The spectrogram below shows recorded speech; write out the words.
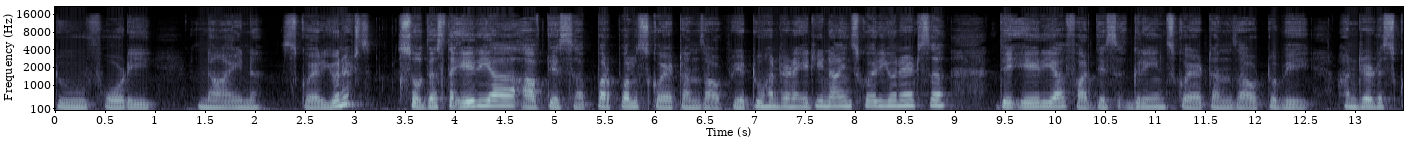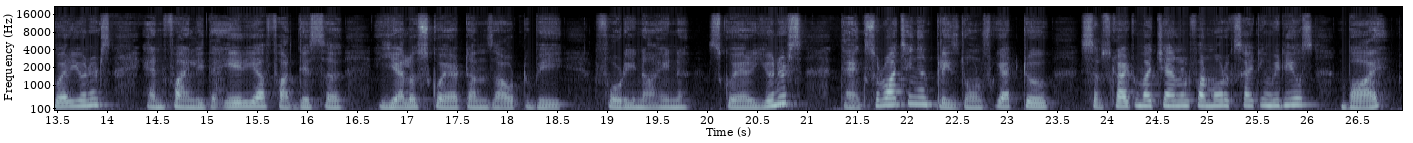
to 49 square units. So thus the area of this uh, purple square turns out to be 289 square units. the area for this green square turns out to be 100 square units and finally the area for this uh, yellow square turns out to be 49 square units thanks for watching and please don't forget to subscribe to my channel for more exciting videos bye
